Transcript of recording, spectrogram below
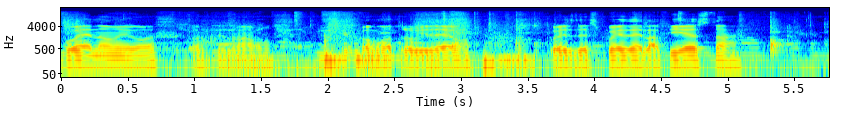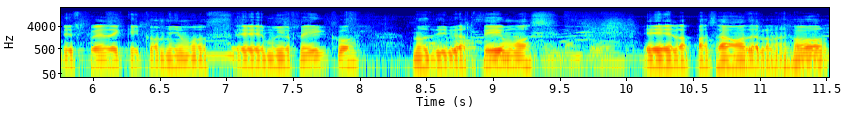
Bueno amigos, continuamos con otro video. Pues después de la fiesta, después de que comimos eh, muy rico, nos divertimos, eh, la pasamos de lo mejor.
